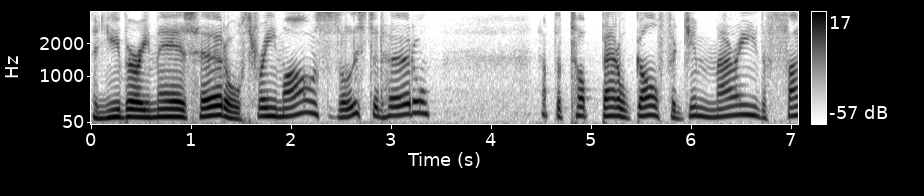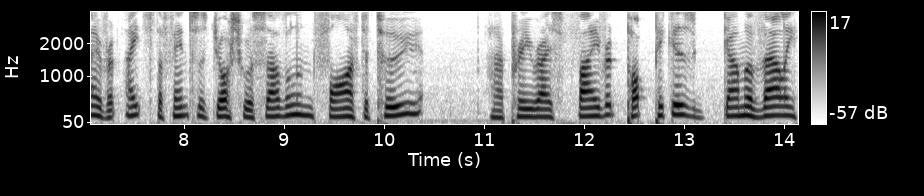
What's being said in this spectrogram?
The Newbury Mares Hurdle, three miles, is a listed hurdle. Up the top, Battle Golf for Jim Murray. The favourite, eight's the fences, Joshua Sutherland, five to two. Uh, pre-race favourite, Pop Pickers, Gummer Valley,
